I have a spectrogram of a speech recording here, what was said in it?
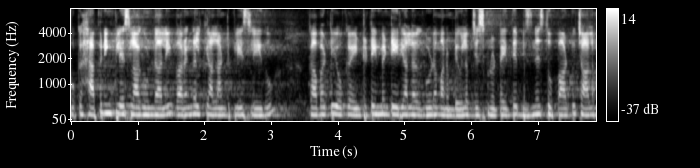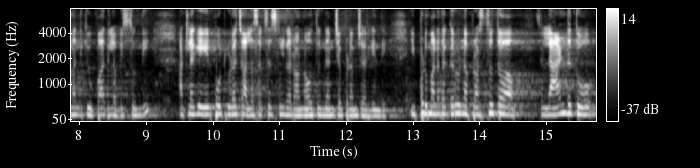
ఒక హ్యాపెనింగ్ ప్లేస్ లాగా ఉండాలి. వరంగల్కి అలాంటి ప్లేస్ లేదు. కాబట్టి ఒక ఎంటర్టైన్మెంట్ ఏరియాలో కూడా మనం డెవలప్ చేసుకున్నట్టయితే బిజినెస్తో పాటు చాలామందికి ఉపాధి లభిస్తుంది. అట్లాగే ఎయిర్పోర్ట్ కూడా చాలా సక్సెస్ఫుల్గా రన్ అవుతుంది అని చెప్పడం జరిగింది. ఇప్పుడు మన దగ్గర ఉన్న ప్రస్తుత ల్యాండ్తో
